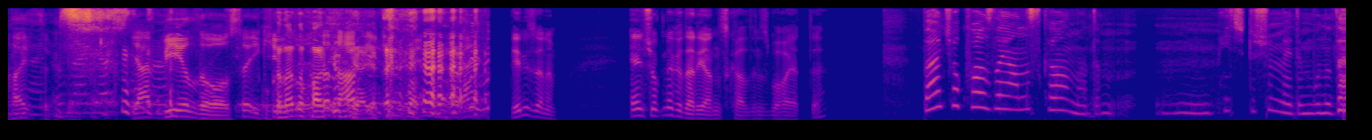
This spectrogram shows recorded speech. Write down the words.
Hayır tabii. Ya bir yılda olsa, iki O kadar da fark olsa yok daha ya. Deniz Hanım, en çok ne kadar yalnız kaldınız bu hayatta? Ben çok fazla yalnız kalmadım. Hmm, Hiç düşünmedim bunu da.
